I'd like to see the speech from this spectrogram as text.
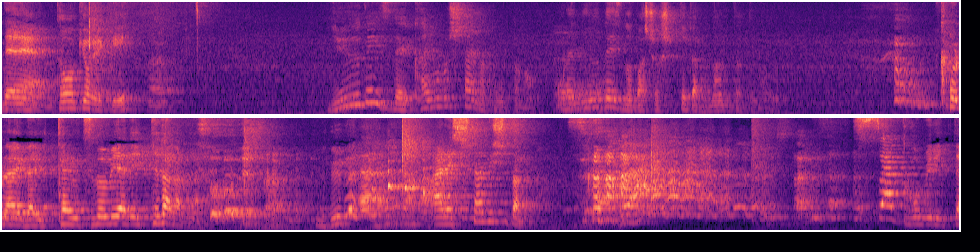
でね東京駅。はニューデイズで買い物したいなと思ったの。俺ニュー。デイズの場所知ってたの何だと思う？この間一回宇都宮で行ってたからねそうでしたあれ下見してたの。さっとコンビニ行っいて。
